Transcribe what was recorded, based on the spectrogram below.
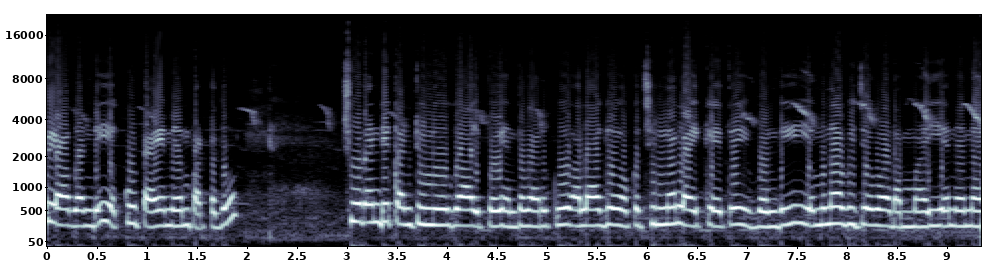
వ్లాగ్ అండి. ఎక్కువ టైం ఏం పట్టదు. చూడండి కంటిన్యూగా అయిపోయేంత వరకు. అలాగే ఒక చిన్న లైక్ అయితే ఇవ్వండి. యమున విజయవాడ అమ్మాయి అనే నా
